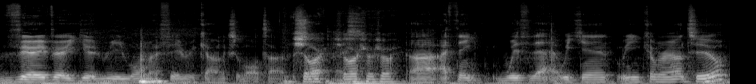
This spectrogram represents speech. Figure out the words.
very very good read. One of my favorite comics of all time. Sure, So, sure, sure, sure. Uh, I think with that we can we can come around to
